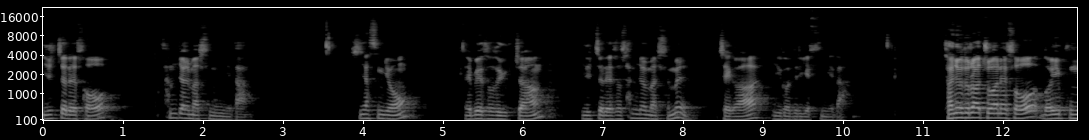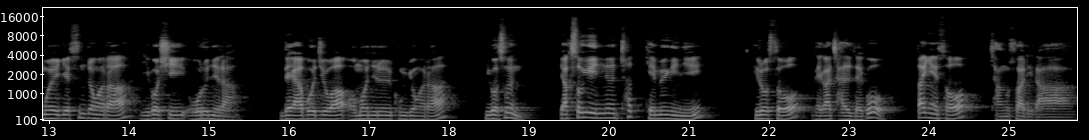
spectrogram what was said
1절에서 3절 말씀입니다. 신약성경 에베소서 6장 1절에서 3절 말씀을 제가 읽어드리겠습니다. 자녀들아 주 안에서 너희 부모에게 순종하라 이것이 옳으니라 내 아버지와 어머니를 공경하라 이것은 약속이 있는 첫 계명이니 이로써 내가 잘 되고 땅에서 장수하리라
